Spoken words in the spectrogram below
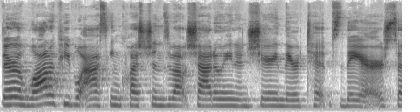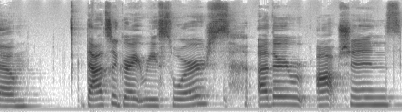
there are a lot of people asking questions about shadowing and sharing their tips there. So that's a great resource. Other options.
